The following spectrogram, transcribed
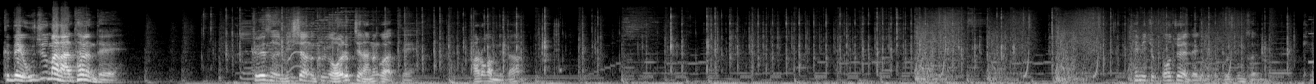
근데 우주만 안 타면 돼 그래서 미션은 그렇게 어렵진 않은 것 같아. 바로 갑니다. 템이 좀 떠줘야 돼 그리고 물풍선이. 이렇게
